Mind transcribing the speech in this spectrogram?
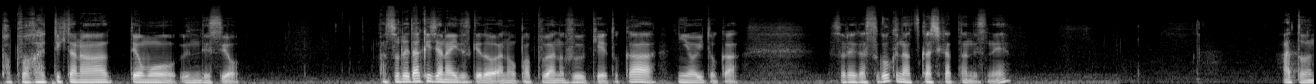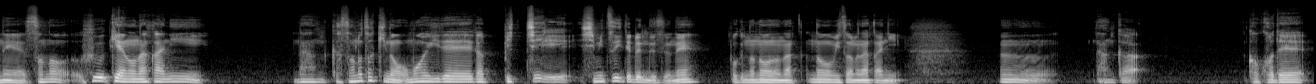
パプア帰ってきたなって思うんですよ。まあ、それだけじゃないですけどあのパプアの風景とか匂いとかそれがすごく懐かしかったんですね。あとねその風景の中になんかその時の思い出がびっちり染みついてるんですよね僕の脳の中脳みその中に。うんなんかここで、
